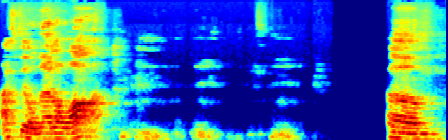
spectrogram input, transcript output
I feel that a lot. Um,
